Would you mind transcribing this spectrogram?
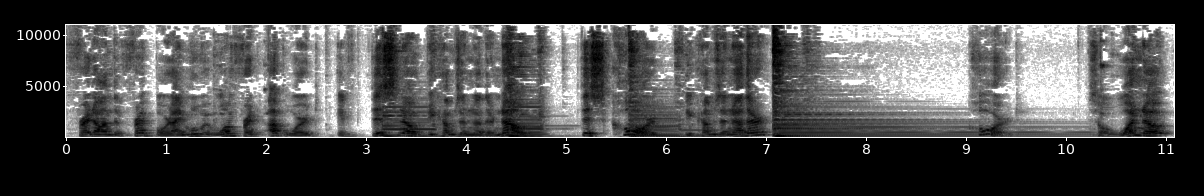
fret on the fretboard, I move it one fret upward. If this note becomes another note, this chord becomes another chord. So one note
